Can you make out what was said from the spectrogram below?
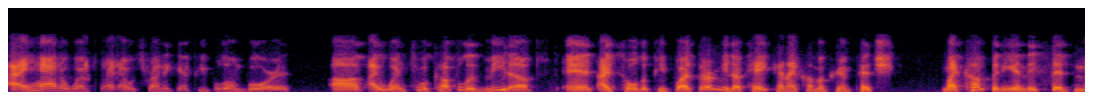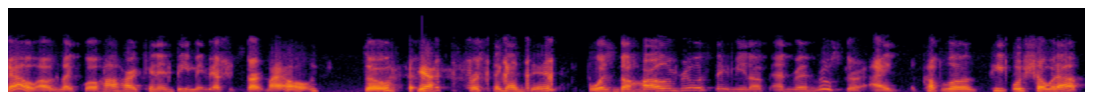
I had a website. I was trying to get people on board. Um, I went to a couple of meetups and I told the people at their meetup, "Hey, can I come up here and pitch my company?" And they said no. I was like, "Well, how hard can it be? Maybe I should start my own." So, yeah, first thing I did was the Harlem Real Estate Meetup at Red Rooster. I a couple of people showed up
